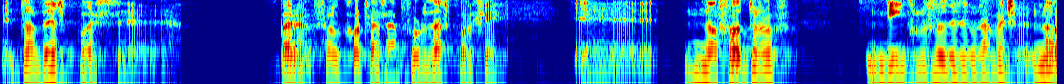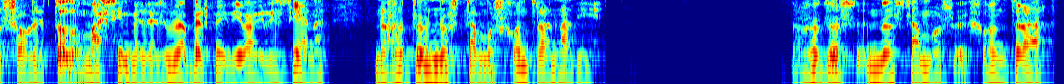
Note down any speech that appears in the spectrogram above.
Entonces, pues, eh, bueno, son cosas absurdas porque eh, nosotros, incluso desde una perspectiva, no, sobre todo, máxime desde una perspectiva cristiana, nosotros no estamos contra nadie. Nosotros no estamos contra,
